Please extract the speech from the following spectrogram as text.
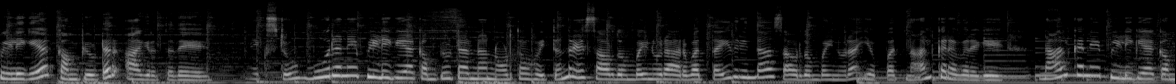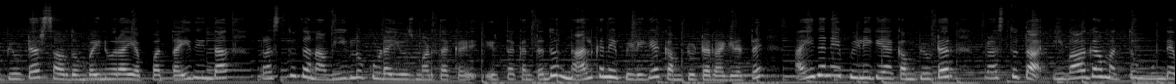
ಪೀಳಿಗೆಯ ಕಂಪ್ಯೂಟರ್ ಆಗಿರುತ್ತದೆ. ನೆಕ್ಸ್ಟು ಮೂರನೇ ಪೀಳಿಗೆಯ ಕಂಪ್ಯೂಟರ್ನ ನೋಡ್ತಾ ಹೋಯ್ತಂದರೆ ಸಾವಿರದ ಒಂಬೈನೂರ ಅರವತ್ತೈದರಿಂದ ಸಾವಿರದ ಒಂಬೈನೂರ ಎಪ್ಪತ್ನಾಲ್ಕರವರೆಗೆ. ನಾಲ್ಕನೇ ಪೀಳಿಗೆಯ ಕಂಪ್ಯೂಟರ್ ಸಾವಿರದ ಒಂಬೈನೂರ ಎಪ್ಪತ್ತೈದರಿಂದ ಪ್ರಸ್ತುತ ನಾವೀಗಲೂ ಕೂಡ ಯೂಸ್ ಮಾಡ್ತಕ್ಕ, ಇರ್ತಕ್ಕಂಥದ್ದು ನಾಲ್ಕನೇ ಪೀಳಿಗೆಯ ಕಂಪ್ಯೂಟರ್ ಆಗಿರುತ್ತೆ. ಐದನೇ ಪೀಳಿಗೆಯ ಕಂಪ್ಯೂಟರ್ ಪ್ರಸ್ತುತ ಇವಾಗ ಮತ್ತು ಮುಂದೆ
